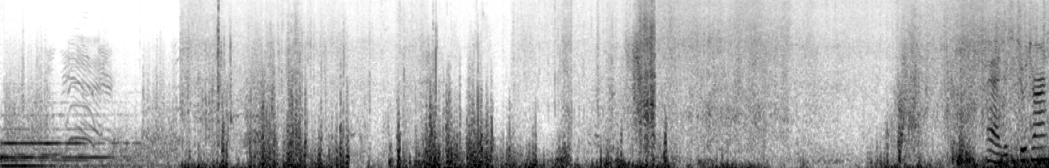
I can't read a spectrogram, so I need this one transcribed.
And just two turns,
